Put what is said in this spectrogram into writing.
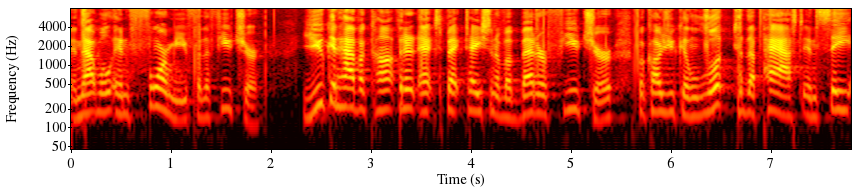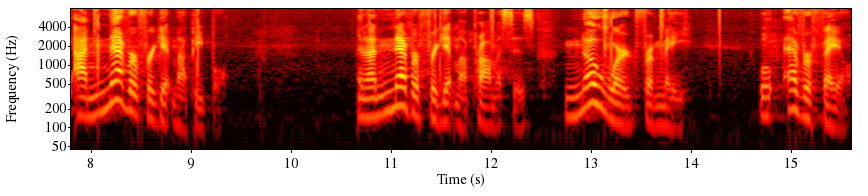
and that will inform you for the future. You can have a confident expectation of a better future because you can look to the past and see, I never forget my people. And I never forget my promises. No word from me will ever fail.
